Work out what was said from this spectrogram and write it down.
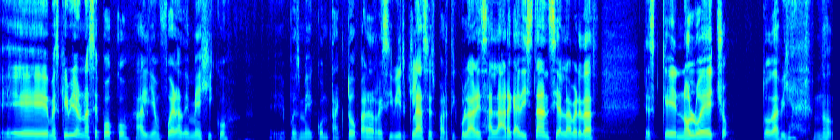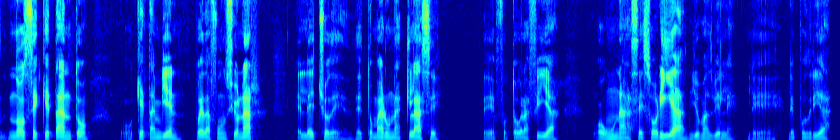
Eh, me escribieron hace poco alguien fuera de México, eh, pues me contactó para recibir clases particulares a larga distancia. La verdad es que no lo he hecho todavía, no, no sé qué tanto o qué tan bien pueda funcionar el hecho de, tomar una clase de fotografía o una asesoría, yo más bien le, le, podría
